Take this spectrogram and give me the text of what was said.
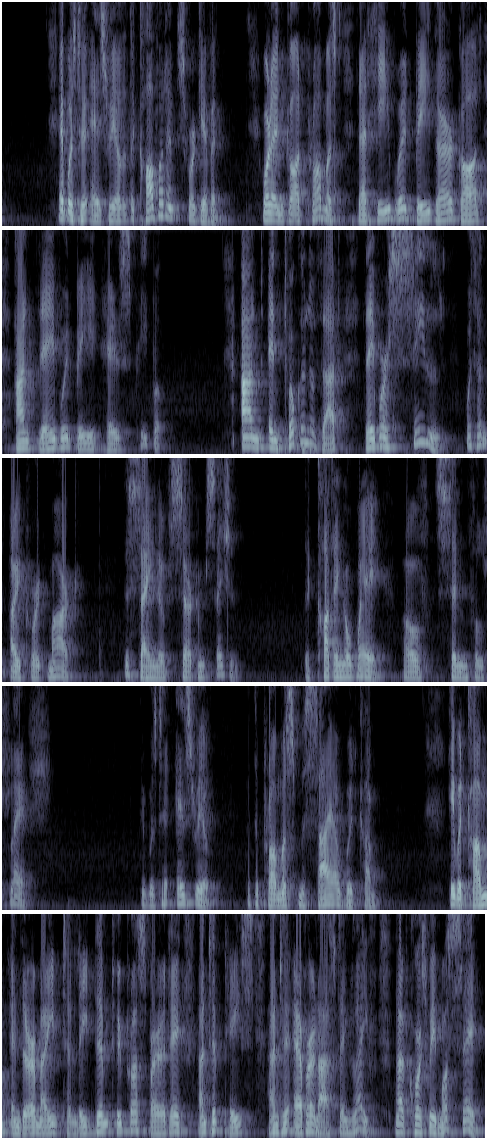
It was to Israel that the covenants were given, wherein God promised that he would be their God and they would be his people. And in token of that, they were sealed with an outward mark, the sign of circumcision, the cutting away of sinful flesh. It was to Israel that the promised Messiah would come. He would come in their mind to lead them to prosperity and to peace and to everlasting life. Now, of course, we must say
